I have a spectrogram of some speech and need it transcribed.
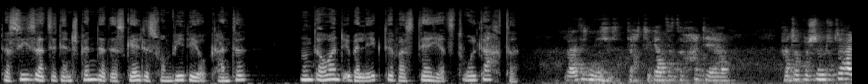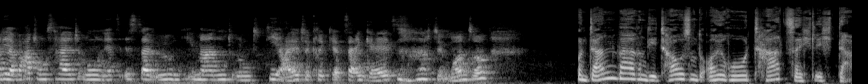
dass sie, seit sie den Spender des Geldes vom Video kannte, nun dauernd überlegte, was der jetzt wohl dachte. Weiß ich nicht, ich dachte die ganze Zeit, hat der hat doch bestimmt total die Erwartungshaltung und jetzt ist da irgendjemand und die Alte kriegt jetzt sein Geld, nach dem Motto. Und dann waren die 1000 Euro tatsächlich da.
